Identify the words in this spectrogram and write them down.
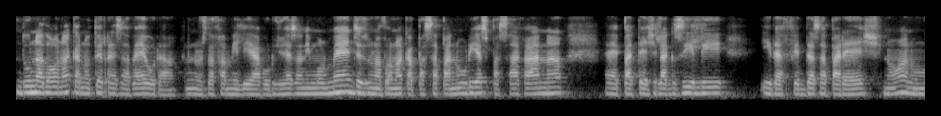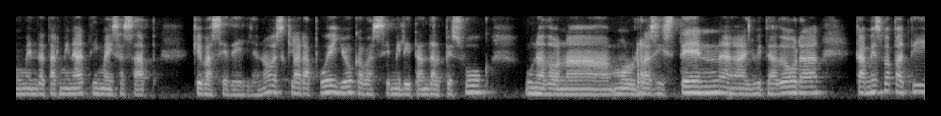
d'una dona que no té res a veure, no és de família burgesa ni molt menys, és una dona que passa penúries, passa gana, eh, pateix l'exili i de fet desapareix no? en un moment determinat i mai se sap què va ser d'ella. No? És Clara Puello, que va ser militant del PSUC, una dona molt resistent, eh, lluitadora, que a més va patir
